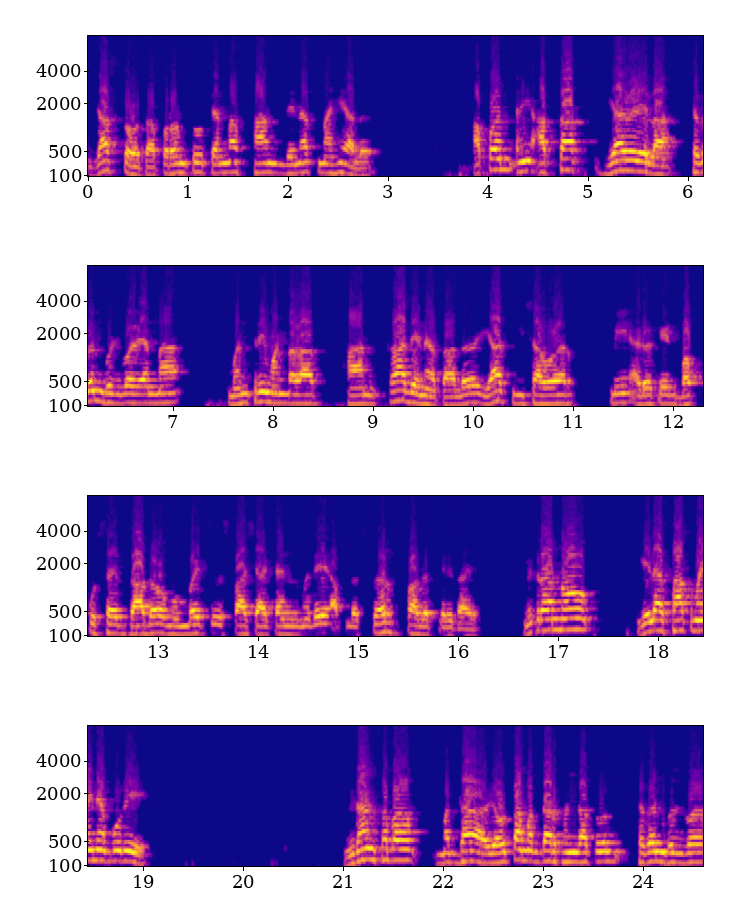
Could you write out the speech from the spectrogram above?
जास्त होता परंतु त्यांना स्थान देण्यात नाही आलं. आपण आणि आता या वेळेला छगन भुजबळ यांना मंत्रिमंडळात स्थान का देण्यात आलं याच विषयावर मी ऍडव्होकेट बाप्पूसाहेब जाधव मुंबई चोवीस तास या चॅनलमध्ये आपलं सहर्ष स्वागत करीत आहे. मित्रांनो गेल्या सात महिन्यापूर्वी विधानसभा मतदार यवता मतदारसंघातून छगन भुजबळ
